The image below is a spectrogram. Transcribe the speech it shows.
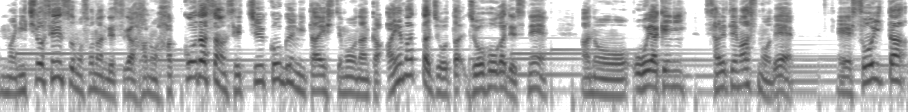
まあ、日露戦争もそうなんですが、あの八甲田山雪中古軍に対しても、なんか誤った情報がですね、あの公にされてますので、えー、そういった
